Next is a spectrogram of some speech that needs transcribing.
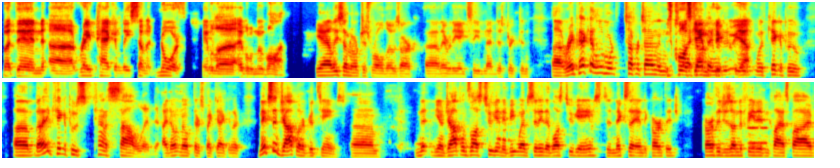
but then uh, Ray-Pec and Lee's Summit North able to able to move on. Yeah, at least some North just rolled Ozark. Uh, they were the eighth seed in that district, and uh, Ray-Pec had a little more tougher time than was close game with Kickapoo, yeah. with, with Kickapoo. Um, but I think Kickapoo's kind of solid. I don't know if they're spectacular. Nixon and Joplin are good teams. Um, you know, Joplin's lost two games. They beat Webb City. They've lost two games to Nixa and to Carthage. Carthage is undefeated in Class Five.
